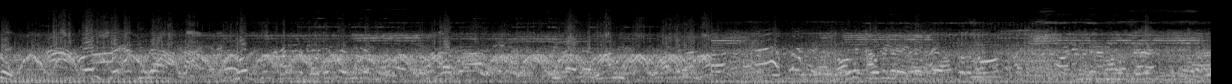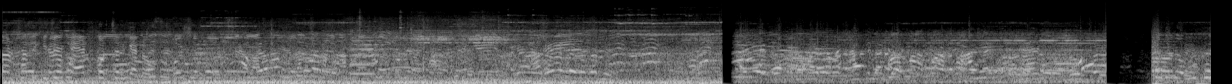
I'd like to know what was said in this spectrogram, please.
হবে। সাথে কিছু অ্যাড করছেন কেন? মুখে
